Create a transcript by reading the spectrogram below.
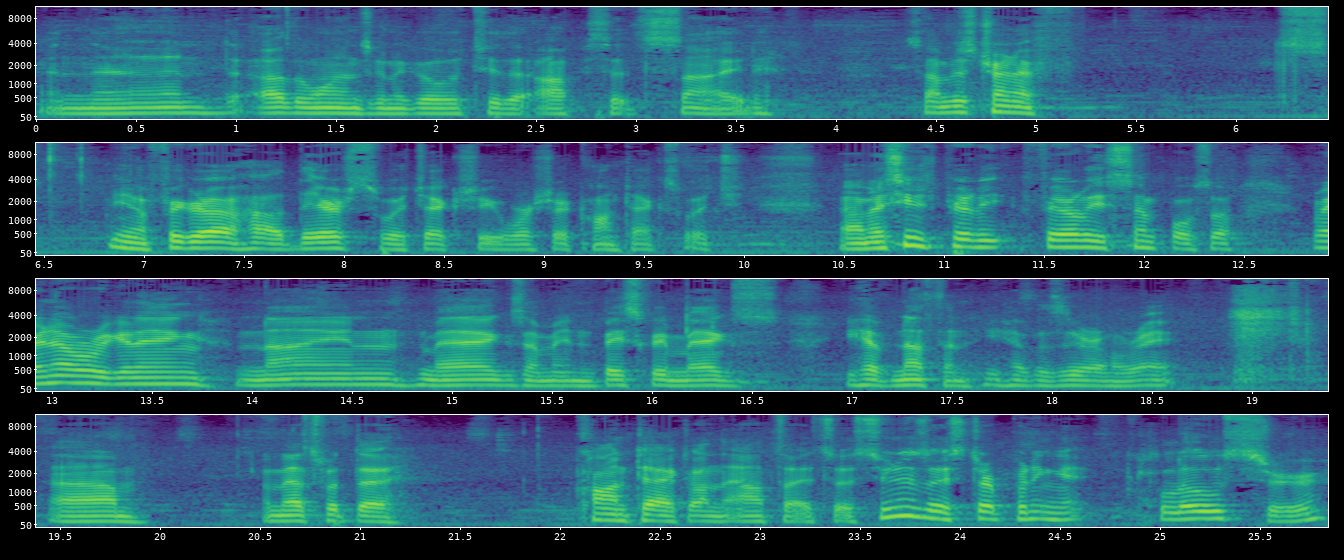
and then the other one's going to go to the opposite side. So I'm just trying to you know figure out how their switch actually works their contact switch. Um, it seems pretty fairly simple so Right now we're getting 9 megs. I mean, basically megs, you have nothing. You have a zero, right? Um, and that's what the contact on the outside. So as soon as I start putting it closer,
